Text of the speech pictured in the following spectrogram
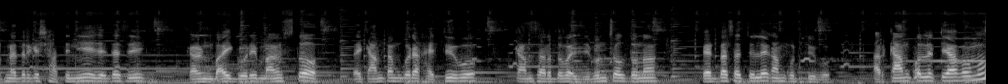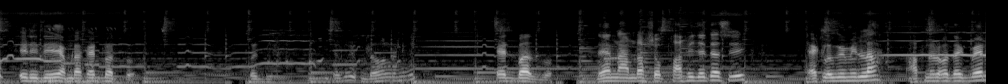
আপনাদেরকে সাথে নিয়ে যেতেছি কারণ ভাই গরিব মানুষ তো, তাই কাম টাম করে খাইতে হইব। কাম ছাড়া তো ভাই জীবন চলতো না। পেট বাঁচাইতে হলে কাম করতে হইব। আর কাম করলে টিয়া পাবো এড়ি দিয়ে আমরা পেট বাঁচবো। পেট বাঁচবো? দেন আমরা সব ফাঁপি যেতেছি এক লগে মিল্লা, আপনারাও দেখবেন,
